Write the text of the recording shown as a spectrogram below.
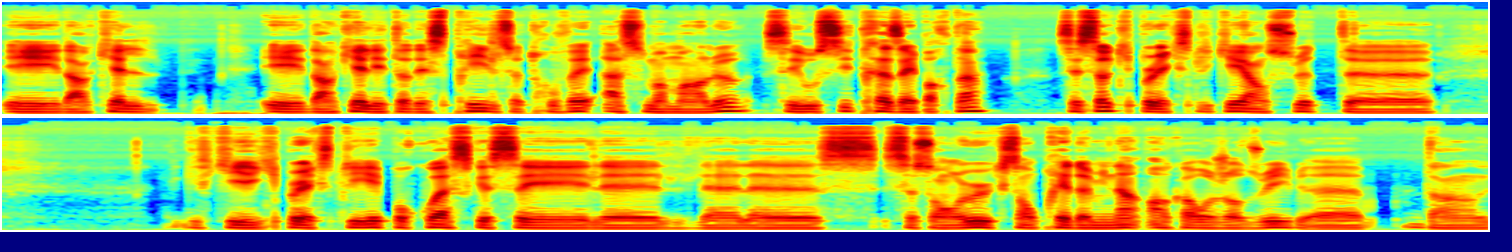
et dans quel, et dans quel état d'esprit ils se trouvaient à ce moment-là, c'est aussi très important. C'est ça qui peut expliquer ensuite, euh, qui, peut expliquer pourquoi est-ce que c'est ce sont eux qui sont prédominants encore aujourd'hui euh, dans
